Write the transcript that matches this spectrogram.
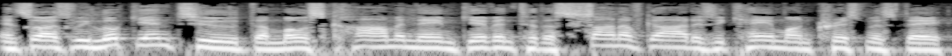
And so, as we look into the most common name given to the Son of God as He came on Christmas Day,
